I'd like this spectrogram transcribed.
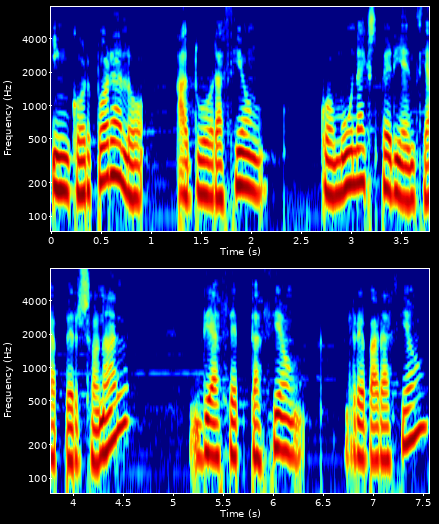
Incorpóralo a tu oración como una experiencia personal de aceptación reparación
